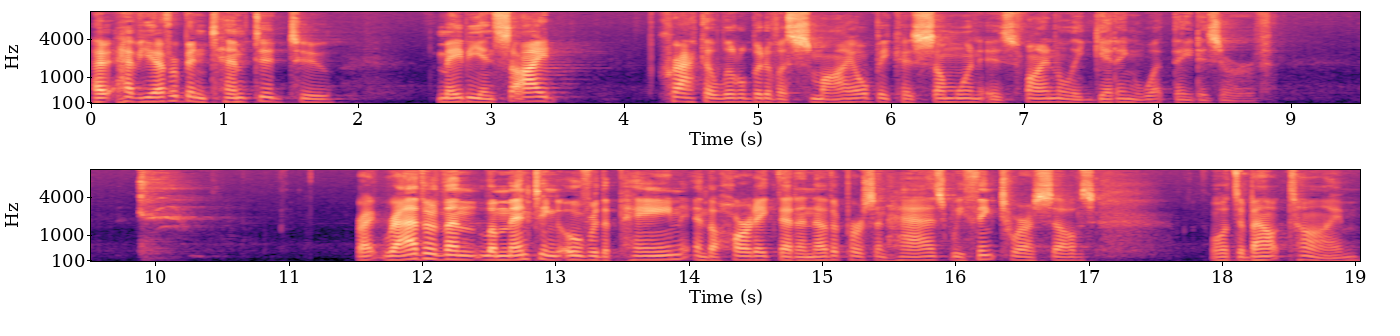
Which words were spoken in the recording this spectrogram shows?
Have you ever been tempted to maybe inside crack a little bit of a smile because someone is finally getting what they deserve? Right? Rather than lamenting over the pain and the heartache that another person has, we think to ourselves, well, it's about time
